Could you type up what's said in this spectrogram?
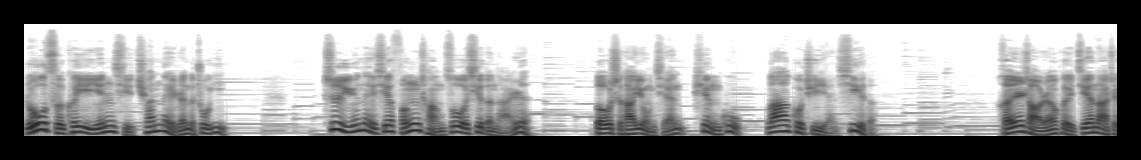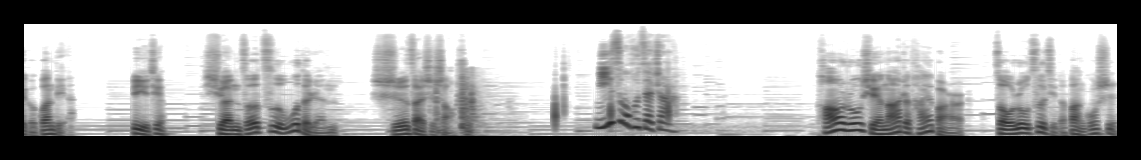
如此可以引起圈内人的注意。至于那些逢场作戏的男人，都是他用钱聘雇。拉过去演戏的，很少人会接纳这个观点，毕竟选择自污的人实在是少数。你怎么会在这儿？陶如雪拿着台板走入自己的办公室，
